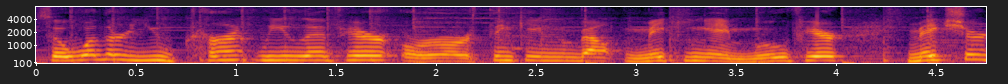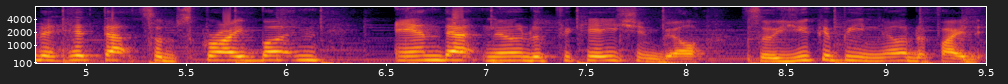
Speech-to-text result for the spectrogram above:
So whether you currently live here or are thinking about making a move here, make sure to hit that subscribe button and that notification bell so you can be notified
